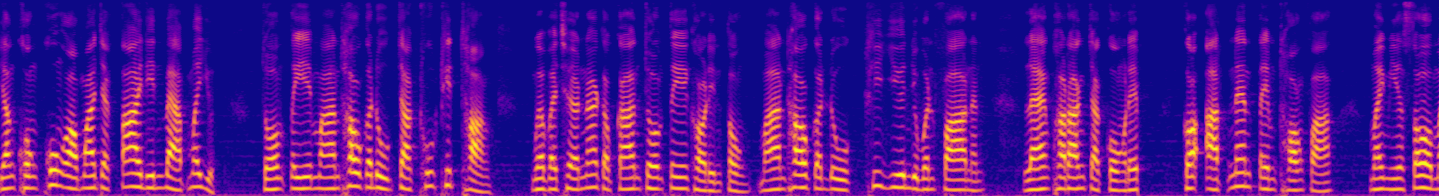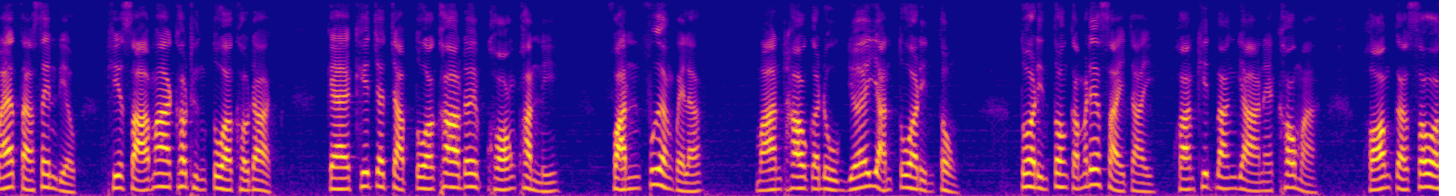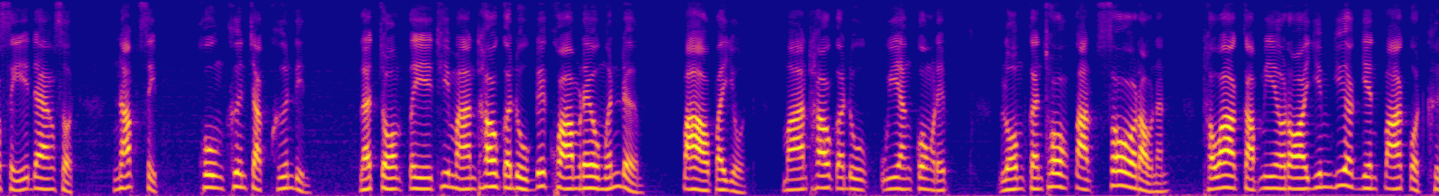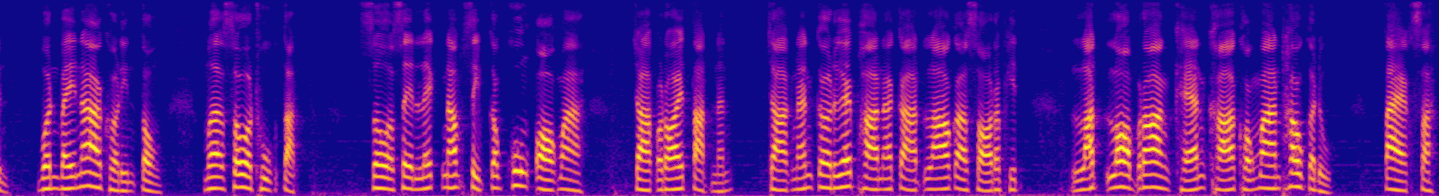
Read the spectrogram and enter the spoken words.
ยังคงพุ่งออกมาจากใต้ดินแบบไม่หยุด โจมตีมารเท่ากระดูกจากทุกทิศทาง เมื่อไปเชิญหน้ากับการโจมตีของดินตรงมารเท่ากระดูกที่ยืนอยู่บนฟ้านั้น แรงพลังจากกงเล็บ ก็อัดแน่นเต็มท้องฟ้า ไม่มีโซ่แม้แต่เส้นเดียว ที่สามารถเข้าถึงตัวเขาได้ แกคิดจะจับตัวข้าด้วยของพันนี้ ฟันเฟื่องไปแล้ว มารเท่ากระดูกเย้ยหยันตัวดินตรงตัวดินตรงก็ไม่ได้ใส่ใจ ความคิดบางอย่างเนี่ยเข้ามา พร้อมกับโซ่สีแดงสด นับสิบพุ่งขึ้นจากพื้นดิน และโจมตีที่มารเท่ากระดูกด้วยความเร็วเหมือนเดิม เปล่าประโยชน์ มารเท่ากระดูกเวียงกงเล็บลมกันโชคตัดโซ่เหล่านั้น ทว่ากลับมีรอยยิ้มเยือกเย็นปรากฏขึ้น บนใบหน้าคอรินตง เมื่อโซ่ถูกตัด โซ่เส้นเล็กนับสิบก็พุ่งออกมา จากรอยตัดนั้น จากนั้นก็เลื้อยผ่านอากาศราวกับสรพิษ ลัดรอบร่างแขนขาของมารเท่ากระดูก แตกซะ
